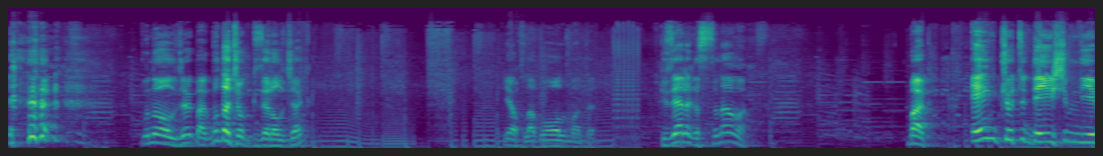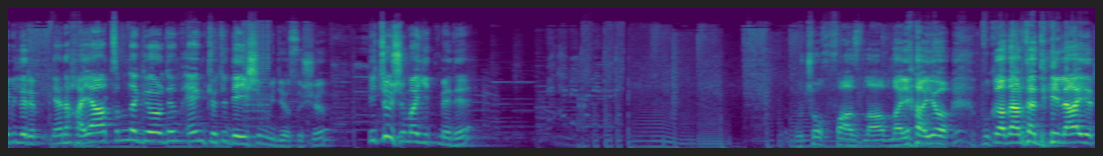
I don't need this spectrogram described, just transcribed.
bu ne olacak? Bak bu da çok güzel olacak. Yok la bu olmadı. Güzel kızsın ama. Bak en kötü değişim diyebilirim. Yani hayatımda gördüğüm en kötü değişim videosu şu. Hiç hoşuma gitmedi. Bu çok fazla abla ya yo. Bu kadar da değil hayır.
